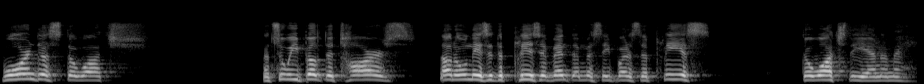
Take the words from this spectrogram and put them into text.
Warned us to watch. And so he built the towers. Not only is it the place of intimacy, but it's a place to watch the enemy.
